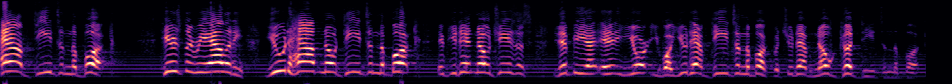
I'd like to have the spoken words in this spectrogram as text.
have deeds in the book. Here's the reality. You'd have no deeds in the book if you didn't know Jesus. You'd be a, your, well, you'd have deeds in the book, but you'd have no good deeds in the book.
